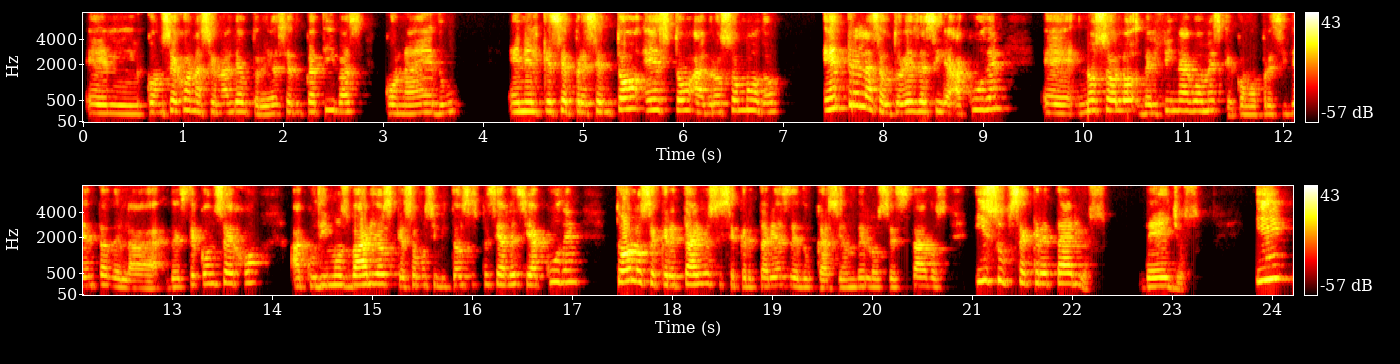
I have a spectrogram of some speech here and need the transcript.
el Consejo Nacional de Autoridades Educativas, CONAEDU, en el que se presentó esto, a grosso modo, entre las autoridades, es decir, acuden eh, no solo Delfina Gómez, que como presidenta de, la, de este consejo, acudimos varios que somos invitados especiales y acuden todos los secretarios y secretarias de educación de los estados y subsecretarios de ellos. Y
